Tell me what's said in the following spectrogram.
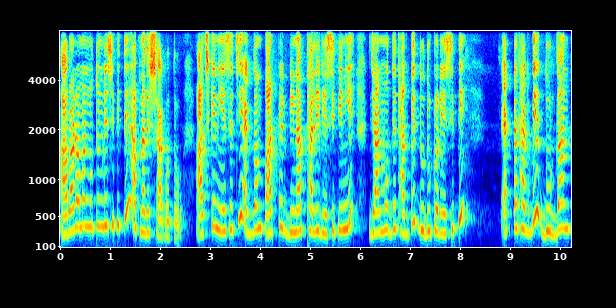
আবারও আমার নতুন রেসিপিতে আপনাদের স্বাগত। আজকে নিয়ে এসেছি একদম পারফেক্ট ডিনার থালি রেসিপি নিয়ে, যার মধ্যে থাকবে দু দুটো রেসিপি একটা থাকবে দুর্দান্ত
